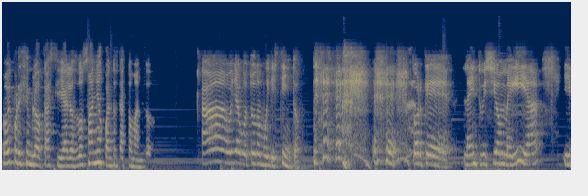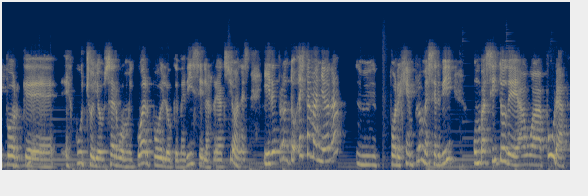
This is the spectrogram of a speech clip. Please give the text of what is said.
Hoy, por ejemplo, casi a los dos años, ¿cuánto estás tomando? Ah, hoy hago todo muy distinto, porque la intuición me guía y porque escucho y observo mi cuerpo y lo que me dice y las reacciones. Y de pronto, esta mañana por ejemplo, me serví un vasito de agua pura,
